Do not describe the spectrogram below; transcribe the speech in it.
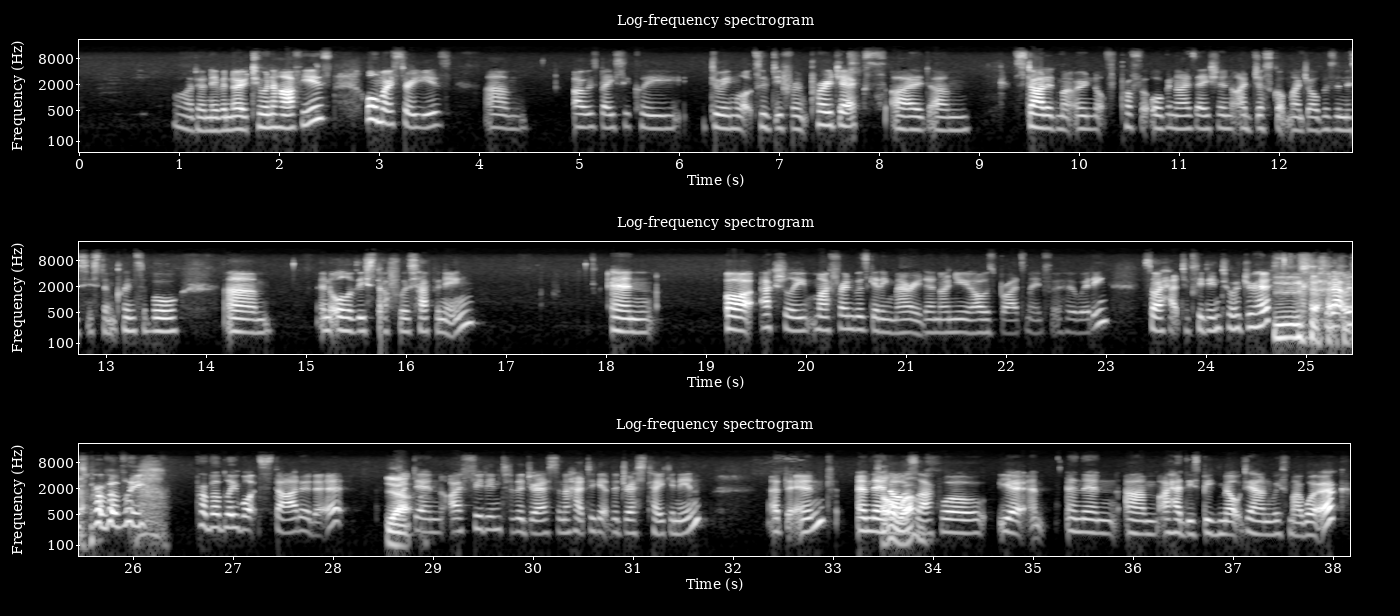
Oh, I don't even know, two and a half years, almost three years. Um, I was basically doing lots of different projects. I'd um, started my own not-for-profit organization. I'd just got my job as an assistant principal, um, and all of this stuff was happening. And oh, actually, my friend was getting married, and I knew I was bridesmaid for her wedding, so I had to fit into a dress. so that was probably probably what started it. Yeah. But then I fit into the dress, and I had to get the dress taken in at the end, and then Oh, I was wow. like, well, yeah, and, and then um, I had this big meltdown with my work,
